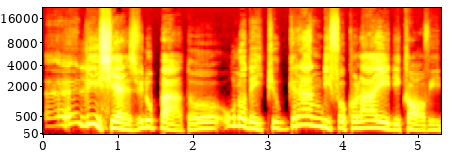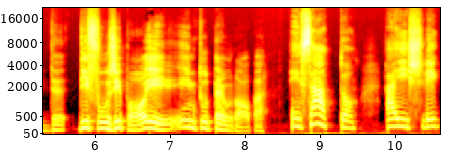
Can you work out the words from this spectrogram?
Eh, lì si è sviluppato uno dei più grandi focolai di Covid, diffusi poi in tutta Europa. Esatto. A Ischgl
